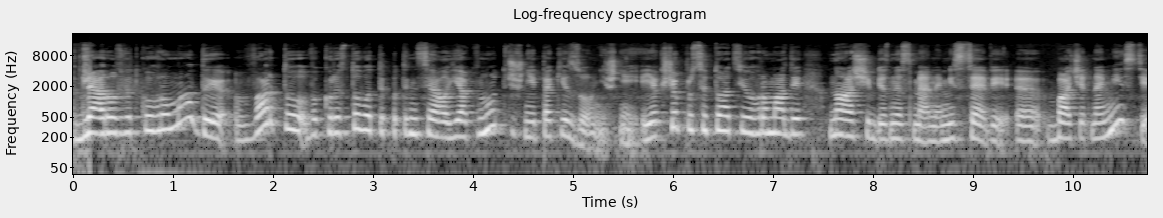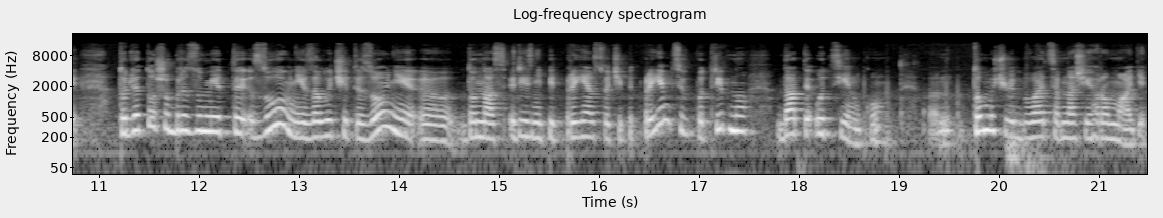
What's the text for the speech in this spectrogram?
Для розвитку громади варто використовувати потенціал як внутрішній, так і зовнішній. Якщо про ситуацію громади наші бізнесмени місцеві е, бачать на місці, то для того, щоб розуміти зовні залучити зовні е, до нас різні підприємства чи підприємців, потрібно дати оцінку тому, що відбувається в нашій громаді.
